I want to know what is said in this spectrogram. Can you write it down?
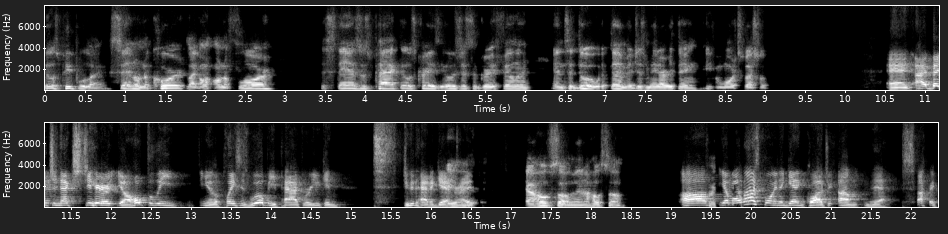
there was people like sitting on the court, like on, on the floor. The stands was packed. It was crazy. It was just a great feeling, and to do it with them, it just made everything even more special. And I bet you next year, you know, hopefully, you know, the places will be packed where you can do that again, yeah. right? I hope so, man. I hope so. Um, yeah, my last point again, Quadry. Um, yeah, sorry.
